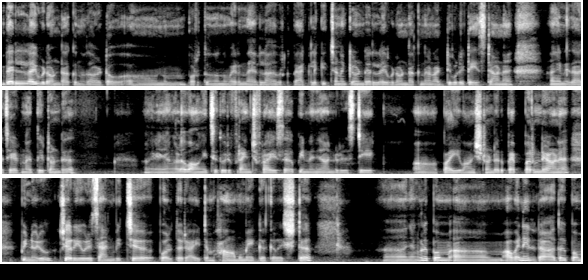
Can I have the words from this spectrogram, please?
ഇതെല്ലാം ഇവിടെ ഉണ്ടാക്കുന്നതാണ് കേട്ടോ ഒന്നും പുറത്തുനിന്നൊന്നും വരുന്നതല്ല ഇവർക്ക് ബാക്കിൽ കിച്ചണൊക്കെ ഉണ്ട് എല്ലാം ഇവിടെ ഉണ്ടാക്കുന്നതാണ്. അടിപൊളി ടേസ്റ്റാണ് അങ്ങനെ ഇതാ ചേട്ടൻ എത്തിയിട്ടുണ്ട്. അങ്ങനെ ഞങ്ങൾ വാങ്ങിച്ചത് ഒരു ഫ്രഞ്ച് ഫ്രൈസ് പിന്നെ ഞാനൊരു സ്റ്റേക്ക് പൈ വാങ്ങിച്ചിട്ടുണ്ട്. അത് പെപ്പറിന്റെ ആണ് പിന്നെ ഒരു ചെറിയൊരു സാൻഡ്വിച്ച് പോലത്തെ ഒരു ഐറ്റം ഹാമും എഗ്ഗൊക്കെ വെച്ചിട്ട്. ഞങ്ങളിപ്പം അവനില്ലാതെ ഇപ്പം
